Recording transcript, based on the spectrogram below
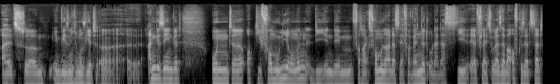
als ähm, im Wesentlichen renoviert äh, angesehen wird und äh, ob die Formulierungen, die in dem Vertragsformular, das er verwendet oder das die er vielleicht sogar selber aufgesetzt hat,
